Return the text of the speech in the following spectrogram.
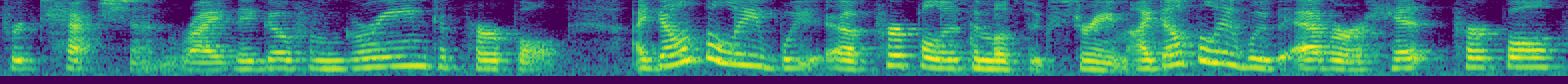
protection, right? They go from green to purple. I don't believe we uh, purple is the most extreme. I don't believe we've ever hit purple.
